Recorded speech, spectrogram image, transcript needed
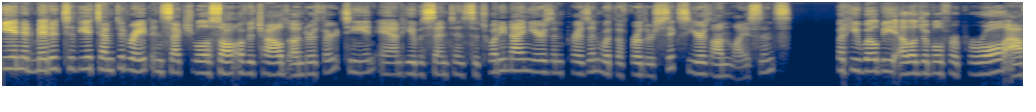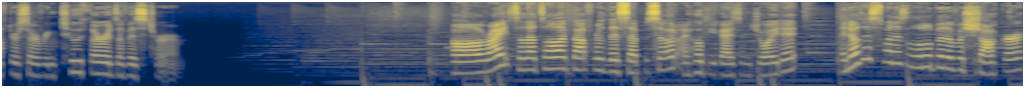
Ian admitted to the attempted rape and sexual assault of a child under 13, and he was sentenced to 29 years in prison with a further six years on license, but he will be eligible for parole after serving two thirds of his term. Alright, so that's all I've got for this episode. I hope you guys enjoyed it. I know this one is a little bit of a shocker,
